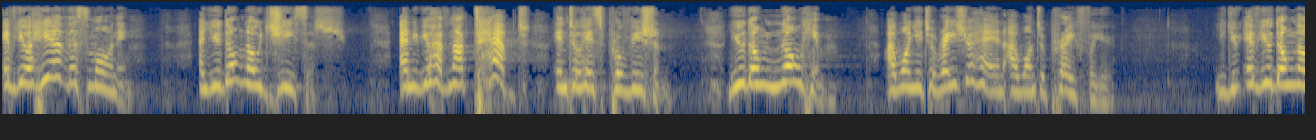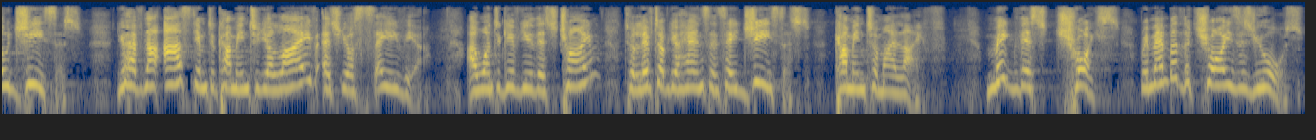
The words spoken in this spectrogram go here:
If you're here this morning and you don't know Jesus and you have not tapped into his provision, you don't know him, I want you to raise your hand. I want to pray for you. If you don't know Jesus, you have not asked him to come into your life as your savior. I want to give you this time to lift up your hands and say, Jesus, come into my life. Make this choice. Remember, the choice is yours.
